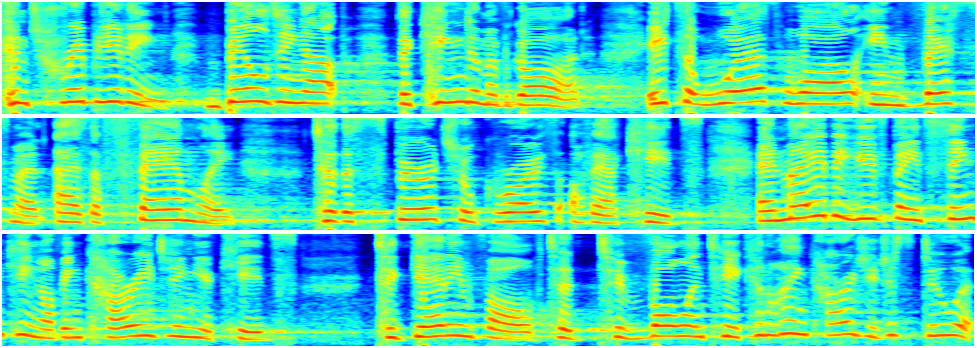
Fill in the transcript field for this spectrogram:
contributing, building up the kingdom of God. It's a worthwhile investment as a family to the spiritual growth of our kids. And maybe you've been thinking of encouraging your kids to get involved, to, to volunteer. Can I encourage you? Just do it.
